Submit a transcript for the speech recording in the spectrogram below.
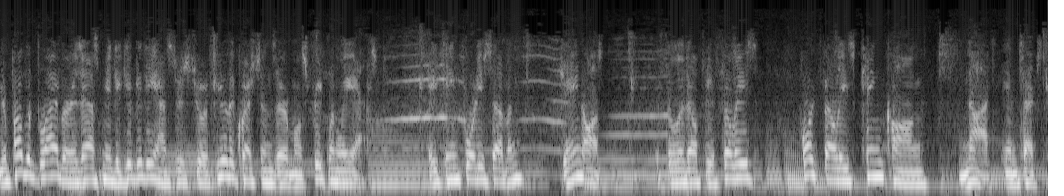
Your public library has asked me to give you the answers to a few of the questions that are most frequently asked. 1847, Jane Austen. The Philadelphia Phillies, pork bellies, King Kong, not in Texas.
